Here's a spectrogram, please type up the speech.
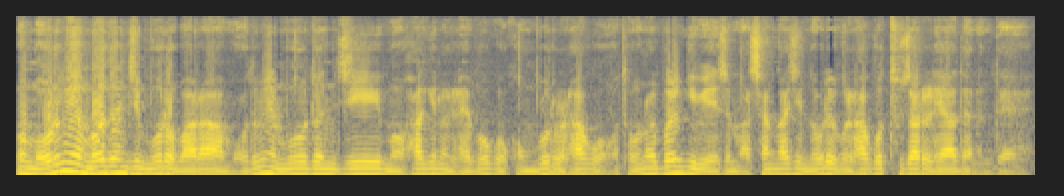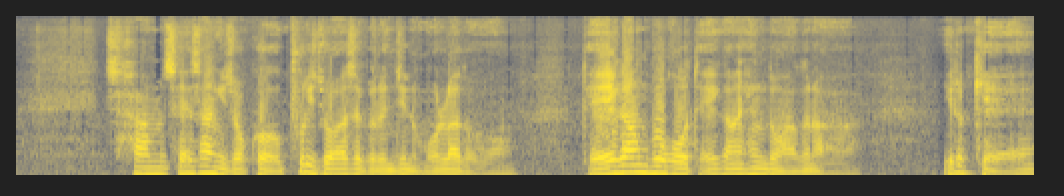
뭐 모르면 뭐든지 물어봐라. 모르면 뭐든지 뭐 확인을 해보고 공부를 하고 돈을 벌기 위해서 마찬가지 노력을 하고 투자를 해야 되는데 참 세상이 좋고 어플이 좋아서 그런지는 몰라도 대강 보고 대강 행동하거나 이렇게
